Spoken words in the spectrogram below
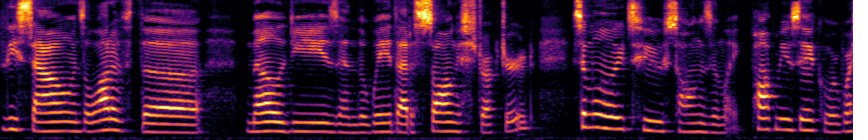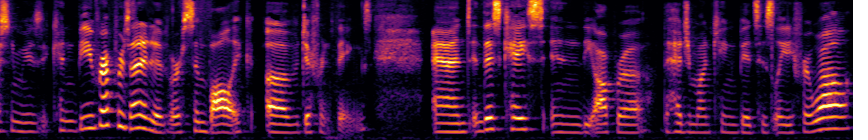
these sounds, a lot of the melodies and the way that a song is structured, similarly to songs in like pop music or Western music, can be representative or symbolic of different things. And in this case, in the opera The Hegemon King Bids His Lady Farewell,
